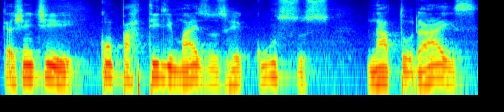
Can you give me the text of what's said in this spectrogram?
que a gente compartilhe mais os recursos naturais,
